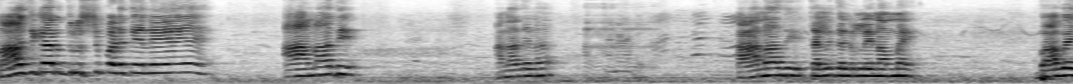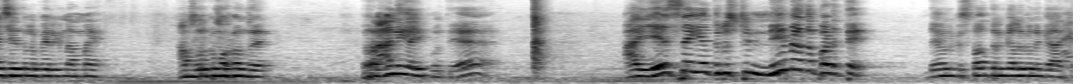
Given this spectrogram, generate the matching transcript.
రాజుగారు దృష్టి పడితేనే ఆ అనాది అనాదేనా? అనాది తల్లిదండ్రులు లేని అమ్మాయి బాబాయ్ చేతిలో పెరిగిన అమ్మాయి ఆ మురుకు ముఖంది రాణి అయిపోతే ఆ ఏసయ్య దృష్టి నీ మీద పడితే దేవునికి స్తోత్రం కలుగును గాక.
